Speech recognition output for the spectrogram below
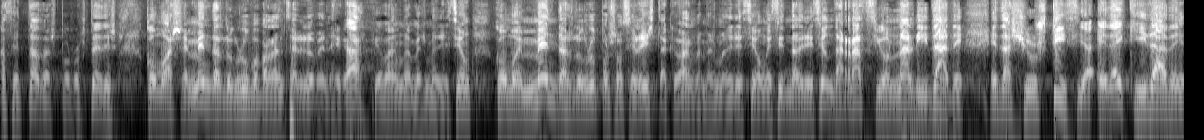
aceptadas por vostedes, como as enmendas do Grupo Parlamentario do BNG, que van na mesma dirección, como enmendas do Grupo Socialista, que van na mesma dirección, é dicir, na dirección da racionalidade e da xusticia e da equidade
